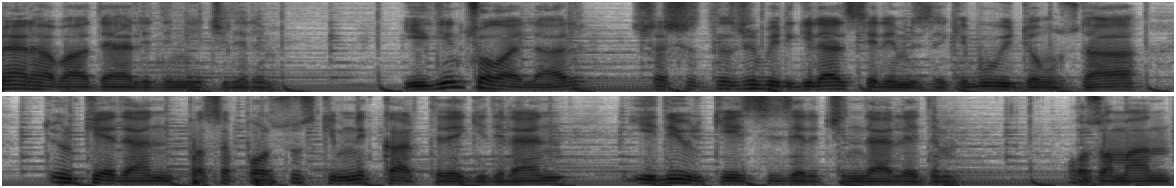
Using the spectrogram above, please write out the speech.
Merhaba değerli dinleyicilerim. İlginç olaylar, şaşırtıcı bilgiler serimizdeki bu videomuzda Türkiye'den pasaportsuz kimlik kartıyla gidilen 7 ülkeyi sizler için derledim. O zaman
